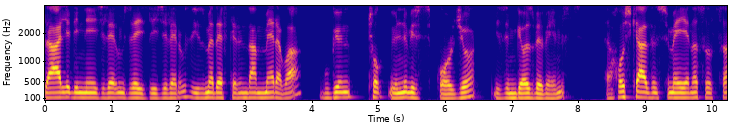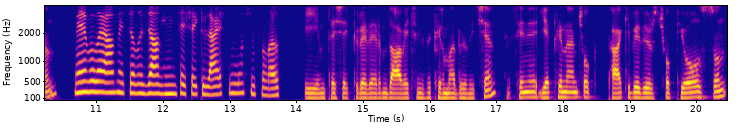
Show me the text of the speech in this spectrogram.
Değerli dinleyicilerimiz ve izleyicilerimiz Yüzme Defterinden merhaba. Bugün çok ünlü bir sporcu, bizim göz bebeğimiz. E, hoş geldin Sümeyye, nasılsın? Merhabalar Ahmet Can Hocam, iyiyim teşekkürler. Siz nasılsınız? İyiyim, teşekkür ederim davetimizi kırmadığın için. Seni yakından çok takip ediyoruz, çok yoğunsun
